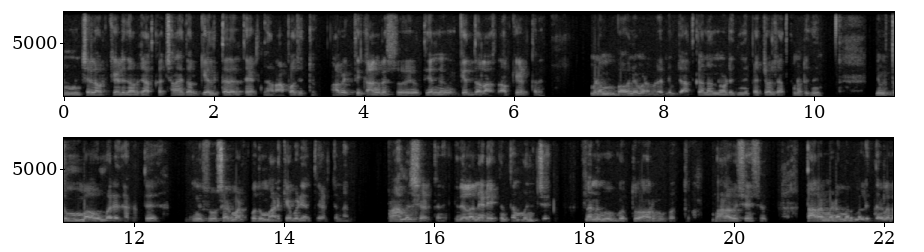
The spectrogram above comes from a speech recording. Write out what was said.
ನಿಮ್ ಮುಂಚೆಲ್ಲ ಅವ್ರು ಕೇಳಿದ ಅವ್ರ ಜಾತಕ ಚೆನ್ನಾಗಿದೆ ಅವ್ರು ಗೆಲ್ತಾರೆ ಅಂತ ಹೇಳ್ತೀನಿ. ಅವ್ರ ಆಪೋಸಿಟ್ ಆ ವ್ಯಕ್ತಿ ಕಾಂಗ್ರೆಸ್ ಇವತ್ತೇನು ಗೆದ್ದಲ್ಲ ಅವ್ರು ಕೇಳ್ತಾರೆ. ಮೇಡಮ್, ಭಾವನೆ ಮೇಡಮ್ ನಿಮ್ಮ ಜಾತಕ ನಾನು ನೋಡಿದ್ದೀನಿ ಪೆಟ್ರೋಲ್ ಜಾತಕ ನೋಡಿದ್ದೀನಿ. ನಿಮ್ಗೆ ತುಂಬಾ ಅವಮರ್ಯಾದಾಗುತ್ತೆ ನೀವು ಸೂಸೈಡ್ ಮಾಡ್ಬೋದು, ಮಾಡ್ಕೋಬೇಡಿ ಅಂತ ಹೇಳ್ತೀನಿ ನಾನು. ಪ್ರಾಮಿಸ್ ಹೇಳ್ತೇನೆ. ಇದೆಲ್ಲ ನಡೆಯಕ್ಕಿಂತ ಮುಂಚೆ ನನಗೂ ಗೊತ್ತು, ಅವ್ರಿಗೂ ಗೊತ್ತು. ಬಹಳ ವಿಶೇಷ. ತಾರಾ ಮೇಡಮ್ ಅವ್ರ ಮೇಲೆ ಇದ್ದಾಗಲೇ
